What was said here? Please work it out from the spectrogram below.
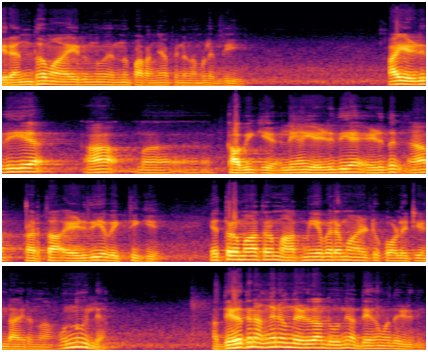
ഗ്രന്ഥമായിരുന്നു എന്ന് പറഞ്ഞാൽ പിന്നെ നമ്മൾ എന്തു ചെയ്യും? ആ എഴുതിയ ആ കവിക്ക് അല്ലെങ്കിൽ ആ എഴുതിയ എഴുത ആ കർത്ത എഴുതിയ വ്യക്തിക്ക് എത്രമാത്രം ആത്മീയപരമായിട്ട് ക്വാളിറ്റി ഉണ്ടായിരുന്ന? ഒന്നുമില്ല. അദ്ദേഹത്തിന് അങ്ങനെ ഒന്ന് എഴുതാൻ തോന്നി അദ്ദേഹം അത് എഴുതി.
